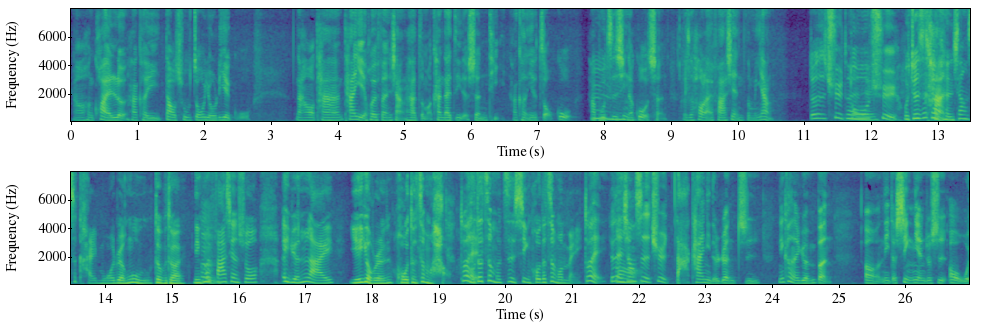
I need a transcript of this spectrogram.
然后很快乐，他可以到处周游列国。然后他他也会分享他怎么看待自己的身体，他可能也走过他不自信的过程，嗯、可是后来发现怎么样，就是去多去，我觉得这个很像是楷模人物，对不对？你会发现说，哎、嗯，原来也有人活得这么好，对，活得这么自信，活得这么美，对，有点像是去打开你的认知。哦、你可能原本呃，你的信念就是哦，我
